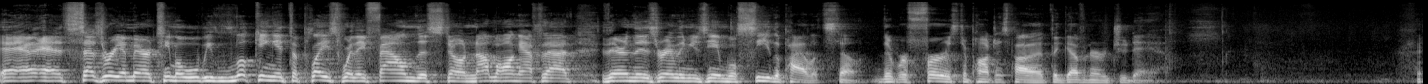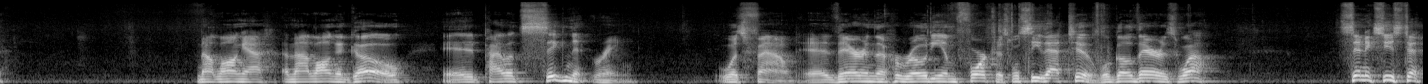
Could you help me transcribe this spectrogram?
at Caesarea Maritima, we'll be looking at the place where they found this stone. Not long after that, there in the Israeli Museum, we'll see the Pilate stone that refers to Pontius Pilate, the governor of Judea. not, long not long ago, Pilate's signet ring was found uh, there in the Herodium fortress. We'll see that too. We'll go there as well. Cynics used to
